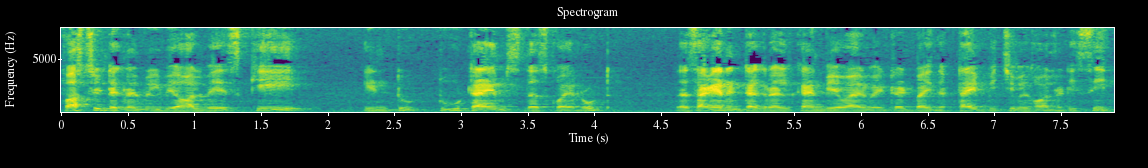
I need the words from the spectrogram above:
First integral will be always k into 2 times the square root. The second integral can be evaluated by the type which we have already seen.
